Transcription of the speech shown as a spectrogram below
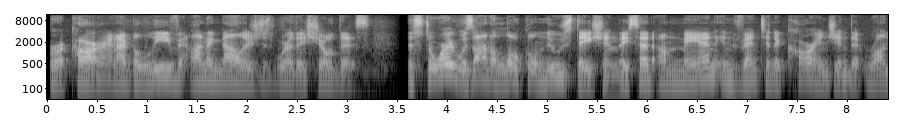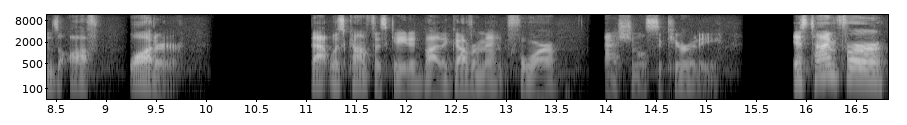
for a car. And I believe Unacknowledged is where they showed this. The story was on a local news station. They said a man invented a car engine that runs off water. That was confiscated by the government for national security. It's time for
